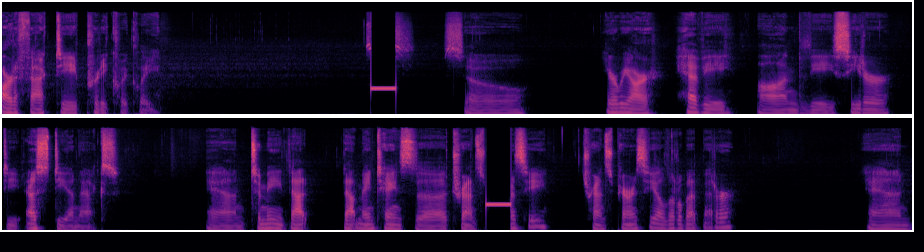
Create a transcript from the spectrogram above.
artifacty pretty quickly. So here we are heavy on the Cedar SDNX. And to me, that, that maintains the transparency, transparency a little bit better. And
